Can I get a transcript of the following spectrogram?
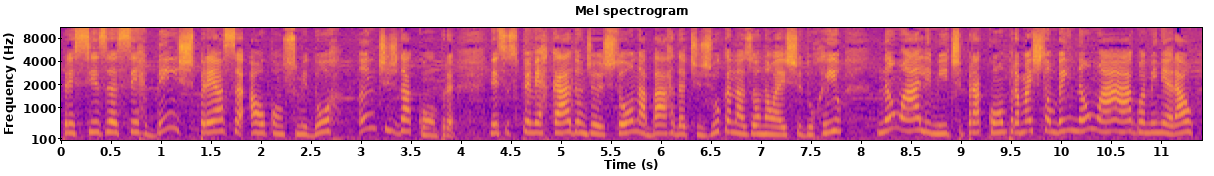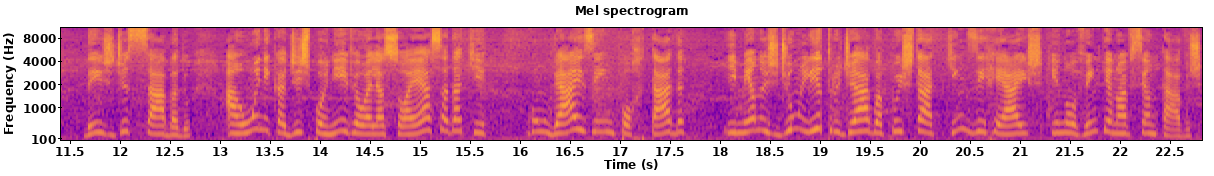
precisa ser bem expressa ao consumidor antes da compra. Nesse supermercado onde eu estou, na Barra da Tijuca, na zona oeste do Rio, não há limite para compra, mas também não há água mineral desde sábado. A única disponível, olha só, é essa daqui, com gás importada e menos de um litro de água custa R$ 15,99.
